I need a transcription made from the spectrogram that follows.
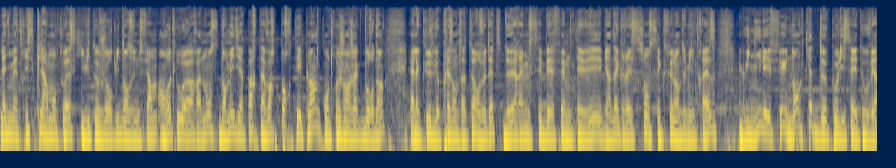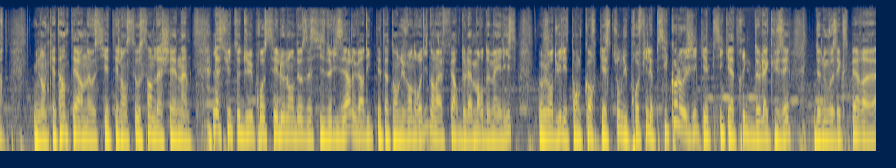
l'animatrice clermontoise qui vit aujourd'hui dans une ferme en Haute-Loire, annonce dans Mediapart avoir porté plainte contre Jean-Jacques Bourdin. Elle accuse le présentateur vedette de RMC BFM TV eh bien d'agression sexuelle en 2013. Lui nie les faits. Une enquête de police a été ouverte. Une enquête interne a aussi été lancée au sein de la chaîne. La suite du procès Le Landais aux assises de l'Isère. Le verdict est attendu vendredi dans l'affaire de la mort de Maëlys. Aujourd'hui, il est encore question du profil psychologique et psychiatrique de l'accusé. De nouveaux experts euh,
